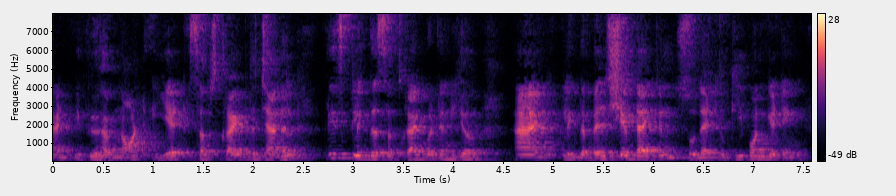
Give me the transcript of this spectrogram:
And if you have not yet subscribed the channel please click the subscribe button here and click the bell shaped icon so that you keep on getting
